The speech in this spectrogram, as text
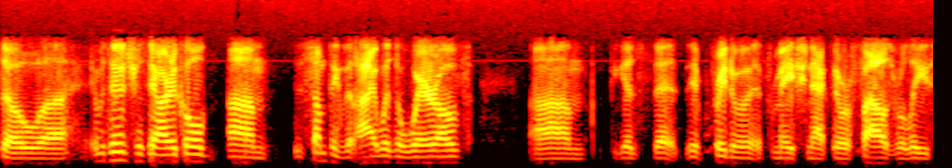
So uh, it was an interesting article. Um, it's something that I was aware of um, because the, the Freedom of Information Act, there were files released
